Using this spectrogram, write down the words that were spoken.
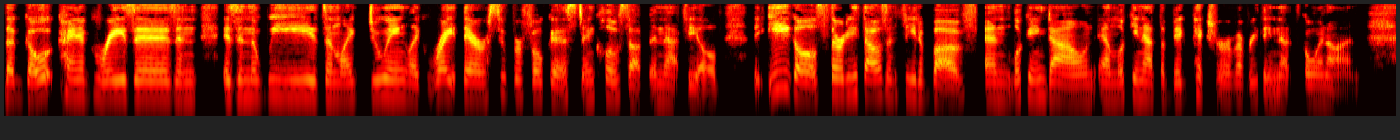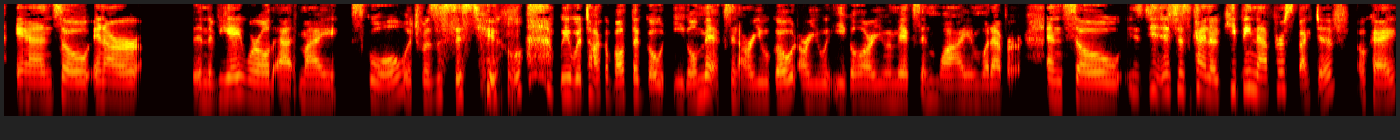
The goat kind of grazes and is in the weeds and like doing like right there, super focused and close up in that field. The eagle 30,000 feet above and looking down and looking at the big picture of everything that's going on. And so in our in the VA world at my school, which was AssistU, we would talk about the goat eagle mix. And are you a goat? Are you an eagle? Are you a mix? And why? And whatever. And so it's just kind of keeping that perspective. Okay.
